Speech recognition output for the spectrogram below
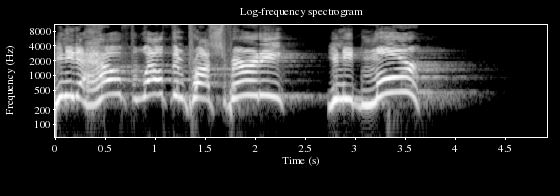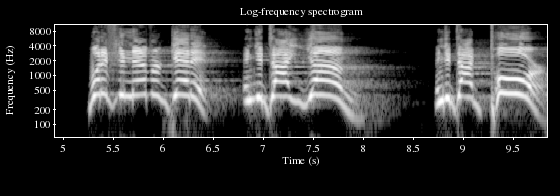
You need a health, wealth, and prosperity. You need more. What if you never get it and you die young and you die poor?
